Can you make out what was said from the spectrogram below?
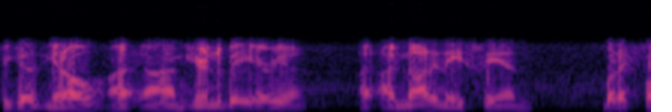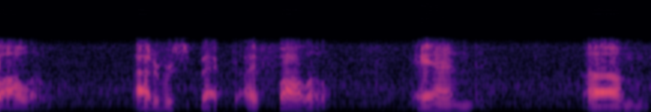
Because you know, I, I'm here in the Bay Area. I, I'm not an A's fan, but I follow. Out of respect, I follow. And, um,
